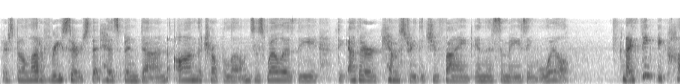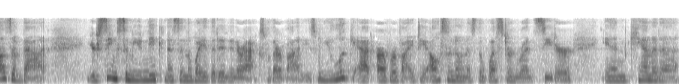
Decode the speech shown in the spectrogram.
There's been a lot of research that has been done on the tropolones as well as the, the other chemistry that you find in this amazing oil. And I think because of that, you're seeing some uniqueness in the way that it interacts with our bodies. When you look at Arborvitae, also known as the Western Red Cedar in Canada,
